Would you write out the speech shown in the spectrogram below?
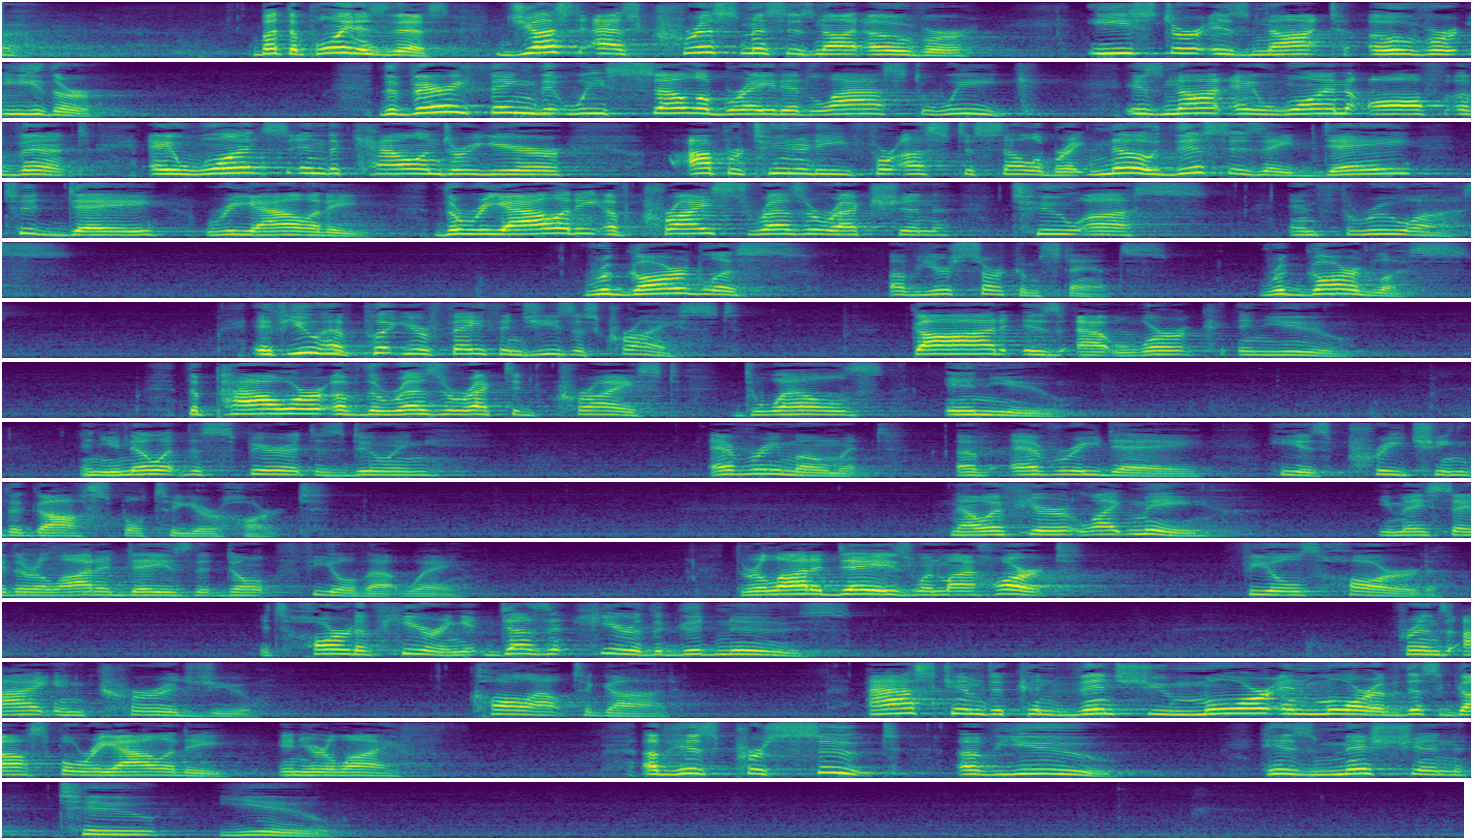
but the point is this just as Christmas is not over, Easter is not over either. The very thing that we celebrated last week is not a one off event, a once in the calendar year opportunity for us to celebrate. No, this is a day to day reality. The reality of Christ's resurrection to us and through us. Regardless of your circumstance, regardless, if you have put your faith in Jesus Christ, God is at work in you. The power of the resurrected Christ dwells in you. And you know what the Spirit is doing? Every moment of every day, He is preaching the gospel to your heart. Now, if you're like me, you may say there are a lot of days that don't feel that way. There are a lot of days when my heart feels hard. It's hard of hearing. It doesn't hear the good news. Friends, I encourage you call out to God. Ask Him to convince you more and more of this gospel reality in your life, of His pursuit of you, His mission to you.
